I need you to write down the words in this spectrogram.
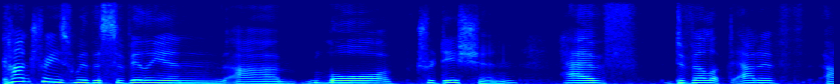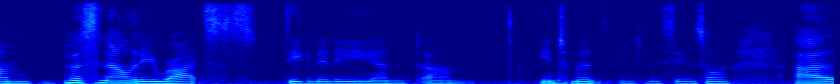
countries with a civilian um, law tradition have developed out of um, personality rights, dignity, and um, intimate intimacy, and so on. Uh,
